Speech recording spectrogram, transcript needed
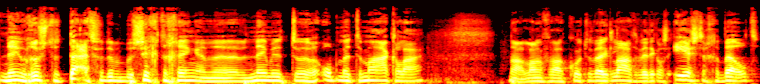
Neem rustig tijd voor de bezichtiging en eh, we nemen het eh, op met de makelaar. Nou, lang verhaal, korte week later werd ik als eerste gebeld.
